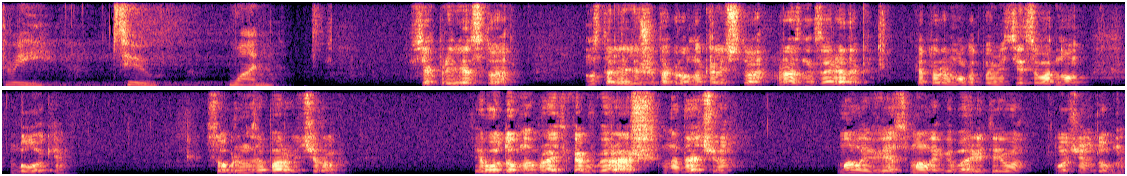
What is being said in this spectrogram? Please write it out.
three, two, one. Всех приветствую. На столе лежит огромное количество разных зарядок, которые могут поместиться в одном блоке. Собраны за пару вечеров. Его удобно брать как в гараж, на дачу. Малый вес, малые габариты его. Очень удобно.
